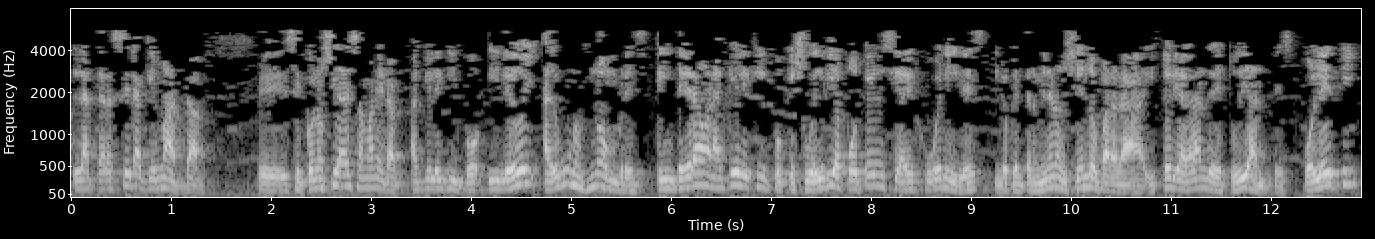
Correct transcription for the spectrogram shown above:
la tercera que mata. Eh, se conocía de esa manera aquel equipo y le doy algunos nombres que integraban aquel equipo que día potencia de juveniles y lo que terminaron siendo para la historia grande de estudiantes. Poletti,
